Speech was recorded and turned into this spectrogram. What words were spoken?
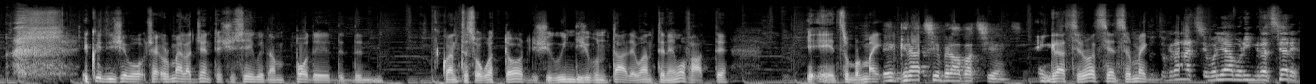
e quindi dicevo, cioè, ormai la gente ci segue da un po' di. Quante so 14 15 puntate quante ne abbiamo fatte. E, e insomma ormai e grazie per la pazienza. E grazie per la pazienza ormai grazie vogliamo ringraziare.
